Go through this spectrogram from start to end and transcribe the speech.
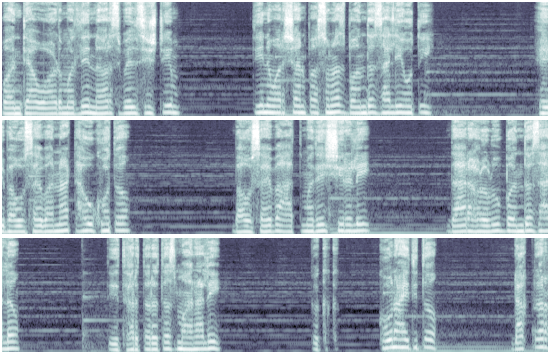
पण त्या वॉर्डमधली नर्स बेल सिस्टीम तीन वर्षांपासूनच बंद झाली होती. हे भाऊसाहेबांना ठाऊक होतं. भाऊसाहेब आतमध्ये शिरले. दार हळूहळू बंद झालं. ते थरथरतच म्हणाले "क- कोण आहे तिथं? डॉक्टर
